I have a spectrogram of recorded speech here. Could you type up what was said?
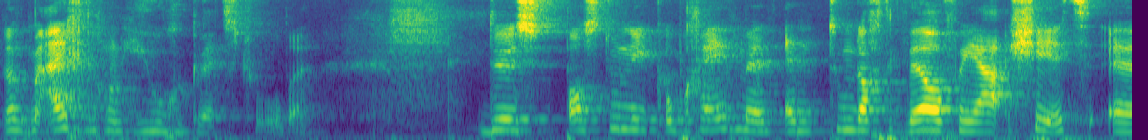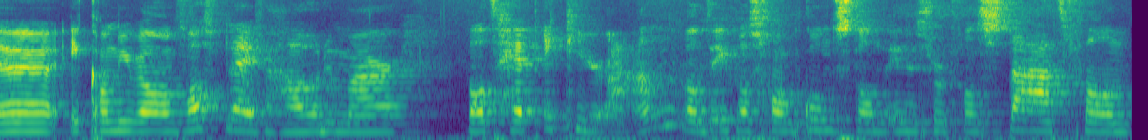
dat ik me eigenlijk gewoon heel gekwetst voelde. Dus pas toen ik op een gegeven moment... En toen dacht ik wel van ja, shit. eh, ik kan hier wel aan vast blijven houden. Maar wat heb ik hier aan? Want ik was gewoon constant in een soort van staat van...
